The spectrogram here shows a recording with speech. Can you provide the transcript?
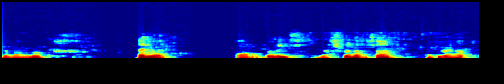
and on. Anyway, I'll believe this for another time. Thank you very much.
